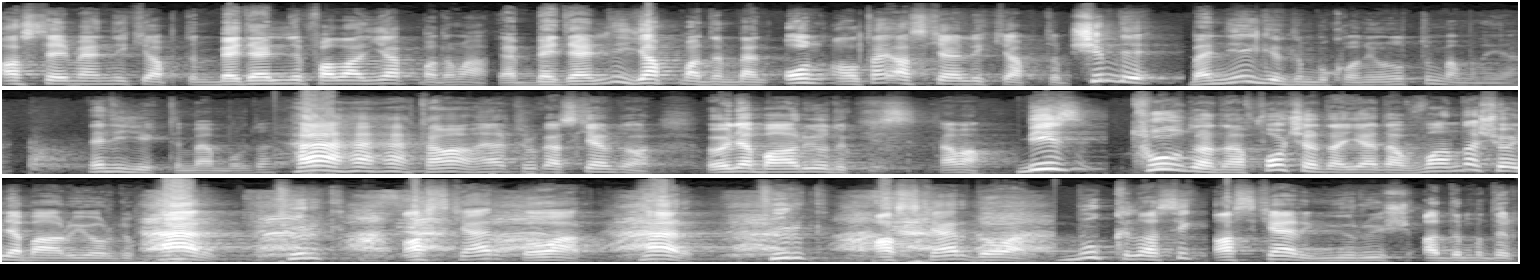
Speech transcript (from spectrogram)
asteğmenlik yaptım. Bedelli falan yapmadım ha. Ya bedelli yapmadım ben. 16 ay askerlik yaptım. Şimdi ben niye girdim bu konuya? Unuttum ben bunu ya. Ne diyecektim ben burada? Ha ha ha tamam her Türk asker doğar. Öyle bağırıyorduk biz. Tamam. Biz Tuzla'da, Foça'da ya da Van'da şöyle bağırıyorduk. Her Türk asker doğar. Her Türk asker doğar. Bu klasik asker yürüyüş adımıdır.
